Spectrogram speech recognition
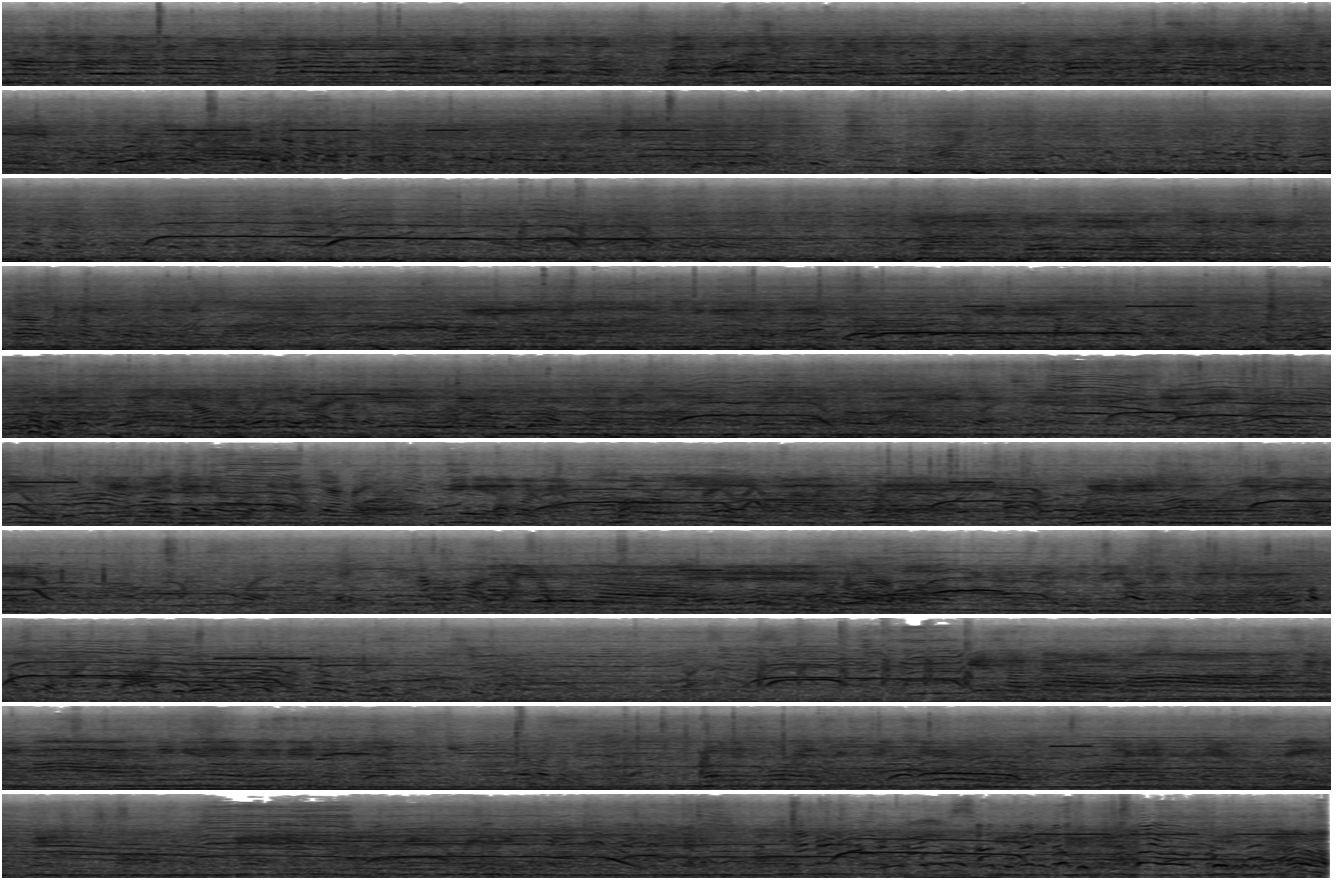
check out what they got going on. Stop by our Wallet Daughters out there. Flip a post-it note. Right, Wallet Children right there. Just below the great green Ron Bruce Grand sign and Rick Steve. Check it out. Out there, man. Robert It's a fella from uh, 175 who can get Moses Torres, 322.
